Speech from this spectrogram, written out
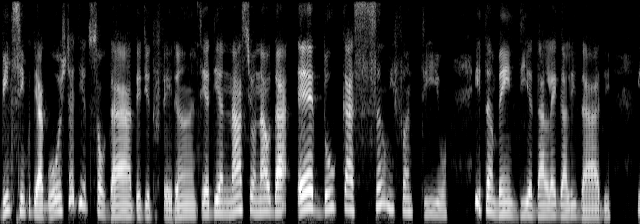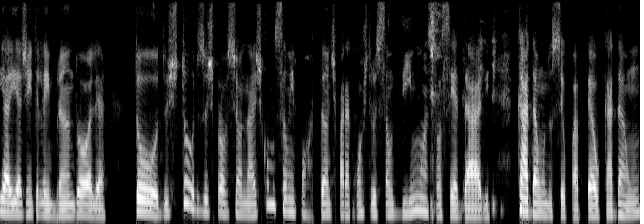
25 de agosto é dia do soldado, é dia do feirante, é dia nacional da educação infantil e também dia da legalidade. E aí a gente lembrando, olha, todos, todos os profissionais, como são importantes para a construção de uma sociedade, cada um no seu papel, cada um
